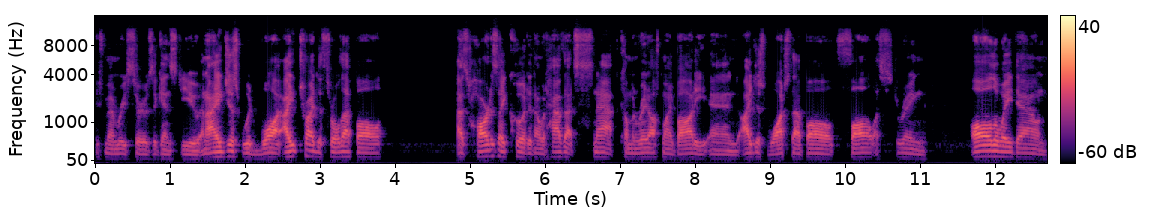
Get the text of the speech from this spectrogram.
if memory serves, against you. And I just would watch. I tried to throw that ball as hard as I could, and I would have that snap coming right off my body, and I just watched that ball fall a string all the way down.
